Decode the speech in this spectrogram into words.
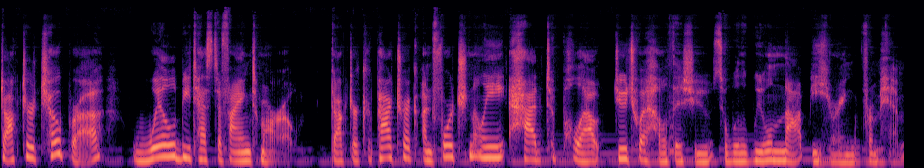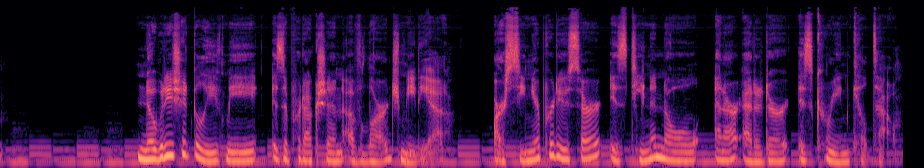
Dr. Chopra will be testifying tomorrow. Dr. Kirkpatrick, unfortunately, had to pull out due to a health issue, so we'll, we will not be hearing from him. Nobody Should Believe Me is a production of Larj Media. Our senior producer is Tina Knoll, and our editor is Kareen Kiltow.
